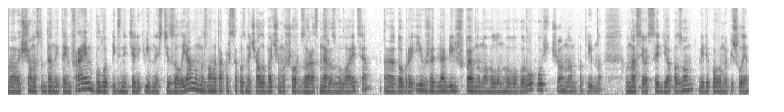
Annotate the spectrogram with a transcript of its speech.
Е, Що в нас тут денний таймфрейм? Було підзняття ліквідності за лоями. Ми з вами також це позначали. Бачимо, шорт зараз не розвивається. Е, Добре, і вже для більш впевненого лонгового руху, що нам потрібно. У нас є ось цей діапазон, від якого ми пішли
